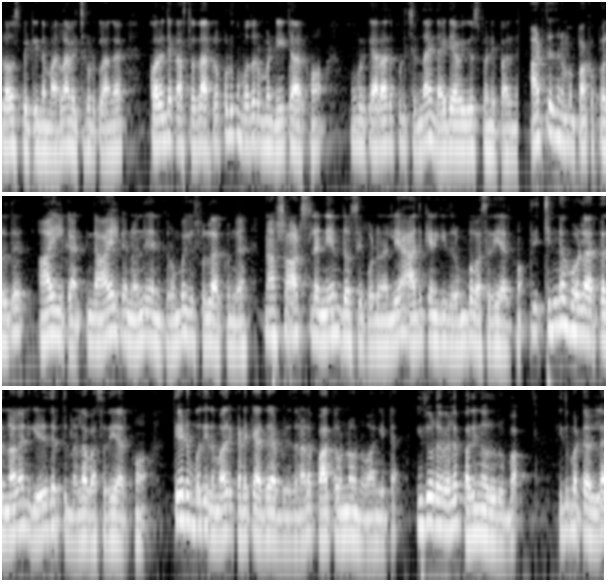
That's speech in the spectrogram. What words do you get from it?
ப்ளவுஸ் பிட் இந்த மாதிரிலாம் வச்சு கொடுக்கலாங்க. குறைஞ்ச காசில் தான் இருக்கும். கொடுக்கும்போது ரொம்ப நீட்டாக இருக்கும். உங்களுக்கு யாராவது பிடிச்சிருந்தா இந்த ஐடியாவை யூஸ் பண்ணி பாருங்கள் அடுத்தது நம்ம பார்க்க போகிறது ஆயில் கேன் இந்த ஆயில் கேன் வந்து எனக்கு ரொம்ப யூஸ்ஃபுல்லாக இருக்குங்க. நான் ஷார்ட்ஸில் நேம் தோசை போடுவேன் இல்லையா? அதுக்கு எனக்கு இது ரொம்ப வசதியாக இருக்கும். இது சின்ன ஹோலாக இருக்கிறதுனால எனக்கு எழுதுறதுக்கு நல்லா வசதியாக இருக்கும். தேடும்போது இந்த மாதிரி கிடைக்காது அப்படின்றதுனால பார்த்த ஒன்று ஒன்று வாங்கிட்டேன். இதோட விலை பதினோரு ரூபாய் இது மட்டும் இல்லை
